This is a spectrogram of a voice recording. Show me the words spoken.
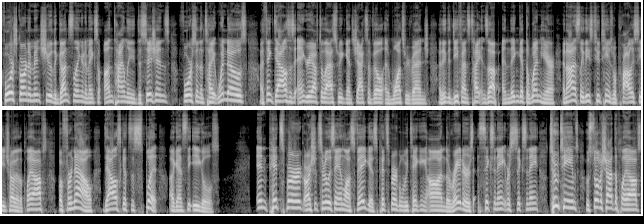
Force Gardner Minshew, the gunslinger, to make some untimely decisions, force in the tight windows. I think Dallas is angry after last week against Jacksonville and wants revenge. I think the defense tightens up and they can get the win here. And honestly, these two teams will probably see each other in the playoffs. But for now, Dallas gets a split against the Eagles in Pittsburgh, or I should really say in Las Vegas, Pittsburgh will be taking on the Raiders, six and eight versus six and eight. Two teams who still have a shot at the playoffs.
